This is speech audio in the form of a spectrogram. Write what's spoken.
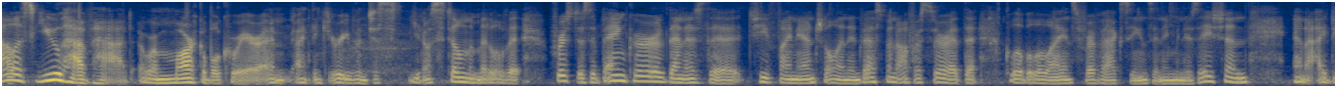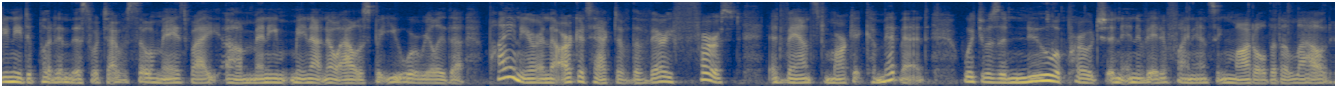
Alice, you have had a remarkable career, and I think you're even just, you know, still in the middle of it. First as a banker, then as the chief financial and investment officer at the Global Alliance for Vaccines and Immunization. And I do need to put in this, which I was so amazed by. Um, many may not know Alice, but you were really the pioneer and the architect of the very first advanced market commitment, which was a new approach and innovative financing model that allowed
